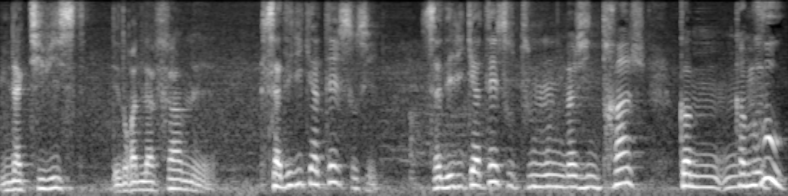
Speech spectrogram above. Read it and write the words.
Une activiste des droits de la femme. et Sa délicatesse aussi. Sa délicatesse où tout le monde imagine trash, comme. Comme vous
